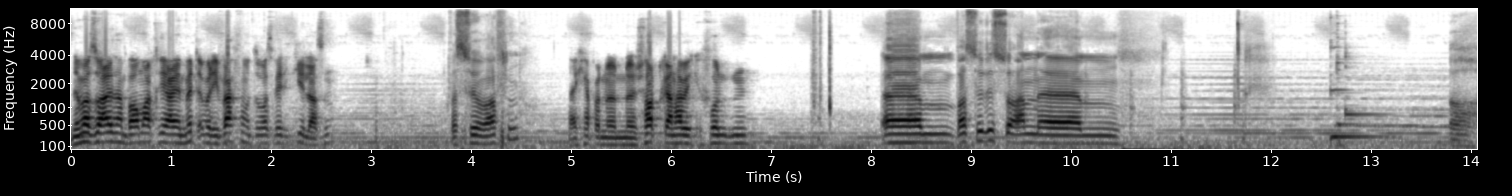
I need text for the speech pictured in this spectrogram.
Nimm mal so alles an Baumaterialien mit, aber die Waffen und sowas werde ich hier lassen. Was für Waffen? Na, ich habe eine, eine Shotgun habe ich gefunden. Ähm, was würdest du an, ähm. Oh.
